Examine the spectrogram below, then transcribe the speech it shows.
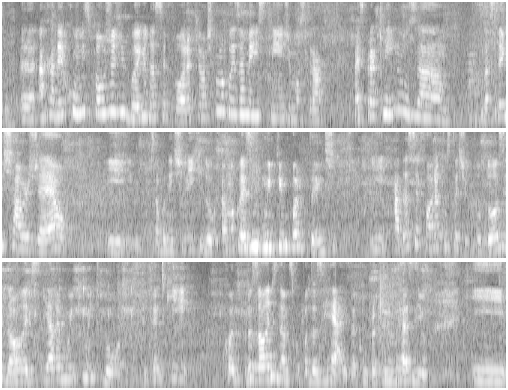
Uh, acabei com uma esponja de banho da Sephora, que eu acho que é uma coisa meio estranha de mostrar. Mas pra quem usa bastante shower gel e sabonete líquido, é uma coisa muito importante. E a da Sephora custa tipo 12 dólares e ela é muito, muito boa. Tanto que... Quando, 12 dólares não, desculpa, 12 reais. Eu compro aqui no Brasil. E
